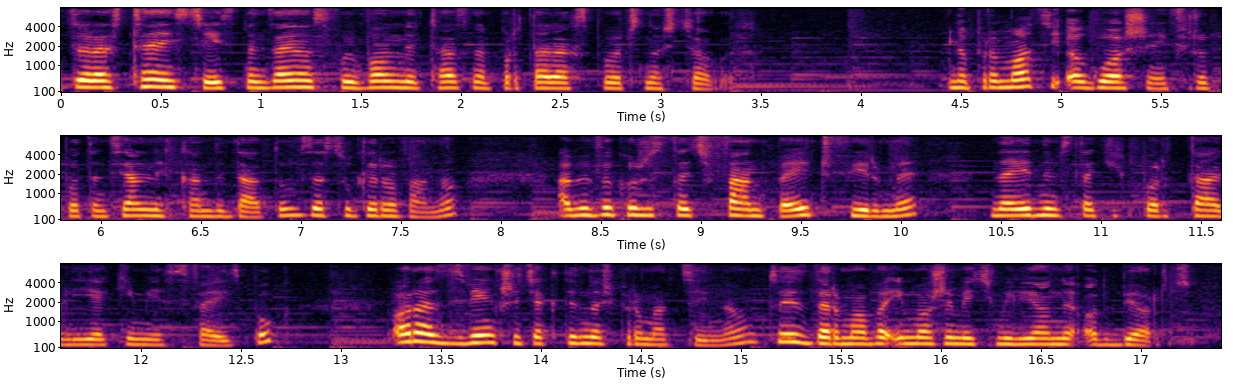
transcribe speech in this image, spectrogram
coraz częściej spędzają swój wolny czas na portalach społecznościowych. Do promocji ogłoszeń wśród potencjalnych kandydatów zasugerowano, aby wykorzystać fanpage firmy na jednym z takich portali, jakim jest Facebook, oraz zwiększyć aktywność promocyjną, co jest darmowe i może mieć miliony odbiorców.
